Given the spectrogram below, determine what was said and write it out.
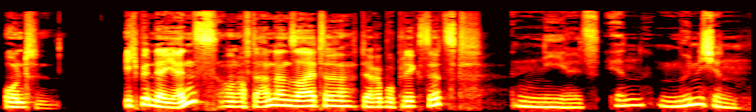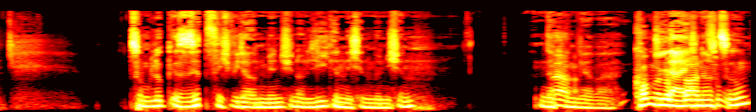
Und ich bin der Jens und auf der anderen Seite der Republik sitzt Nils in München. Zum Glück sitze ich wieder in München und liege nicht in München. Da ja, kommen wir aber kommen wir gleich noch zu. zu.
